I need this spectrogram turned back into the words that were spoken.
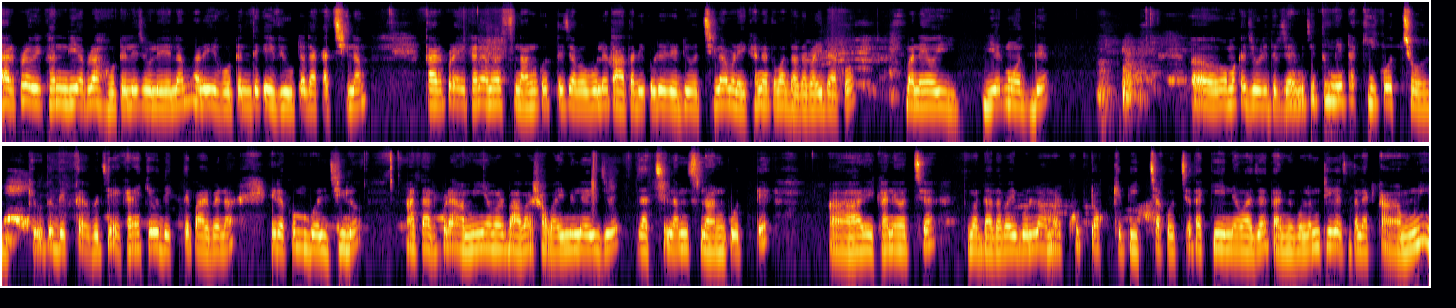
তারপরে ওইখান দিয়ে আমরা হোটেলে চলে এলাম আর এই হোটেল থেকে এই ভিউটা দেখাচ্ছিলাম। তারপরে এখানে আমরা স্নান করতে যাব বলে তাড়াতাড়ি করে রেডি হচ্ছিলাম আর এখানে তোমার দাদাভাই দেখো মানে ওই ইয়ের মধ্যে আমাকে জড়িয়ে ধরেছে। আমি বলছি, তুমি এটা কি করছ? কেউ তো দেখতে পারবে যে এখানে কেউ দেখতে পারবে না। এরকম বলছিল। আর তারপরে আমি আমার বাবা সবাই মিলে এই যে যাচ্ছিলাম স্নান করতে। আর এখানে হচ্ছে তোমার দাদাভাই বলল, আমার খুব টক খেতে ইচ্ছা করছে, তা কি নেওয়া যায়? তা আমি বললাম, ঠিক আছে, তাহলে একটা আম নিই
